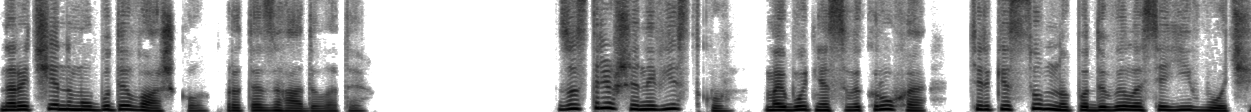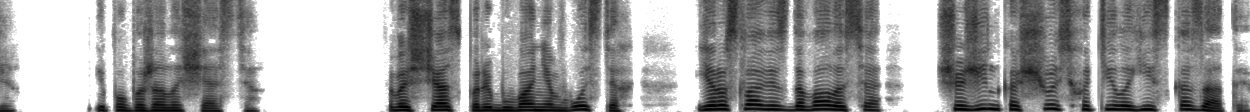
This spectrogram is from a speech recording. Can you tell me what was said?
нареченому буде важко про те згадувати. Зустрівши невістку, майбутня свекруха тільки сумно подивилася їй в очі і побажала щастя. Весь час перебування в гостях Ярославі здавалося, що жінка щось хотіла їй сказати,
